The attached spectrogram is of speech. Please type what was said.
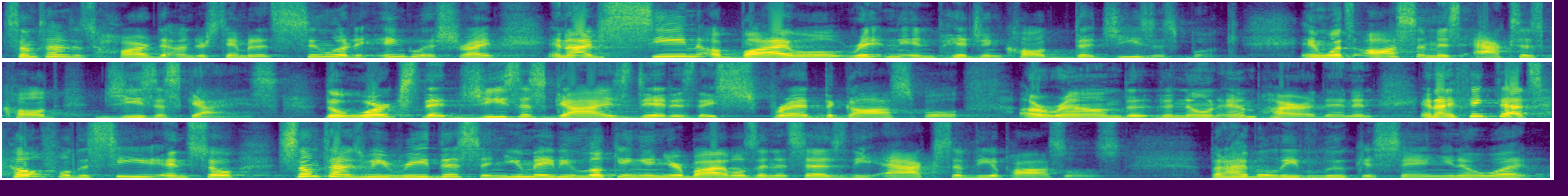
sometimes it's hard to understand, but it's similar to English, right? And I've seen a Bible written in pidgin called the Jesus Book. And what's awesome is Acts is called Jesus Guys. The works that Jesus Guys did is they spread the gospel around the, the known empire then. And, and I think that's helpful to see. And so sometimes we read this, and you may be looking in your Bibles, and it says the Acts of the Apostles. But I believe Luke is saying, you know what?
